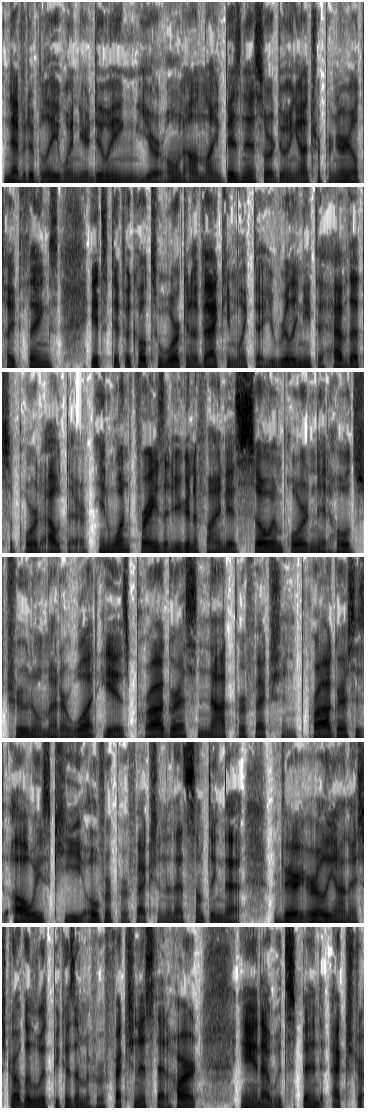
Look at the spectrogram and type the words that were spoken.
inevitably when you're doing your own online business or doing entrepreneurial type things, it's difficult to work in a vacuum like that. You really need to have that support out there. And one phrase that you're going to find is so important, it holds true no matter what, is progress, not perfection. Progress is always key over perfection. And that's something that very early on I struggled with because I'm a perfectionist at heart and I would spend extra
